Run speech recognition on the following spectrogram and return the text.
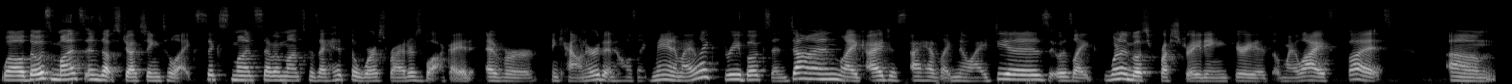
Well, those months ends up stretching to like six months, seven months because I hit the worst writer's block I had ever encountered. And I was like, man, am I like three books and done? Like, I just, I have like no ideas. It was like one of the most frustrating periods of my life. But um,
